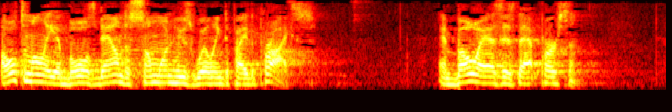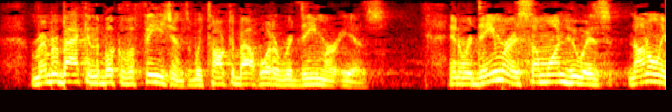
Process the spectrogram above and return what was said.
ultimately it boils down to someone who's willing to pay the price. And Boaz is that person. Remember back in the book of Ephesians, we talked about what a redeemer is. And a redeemer is someone who is not only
